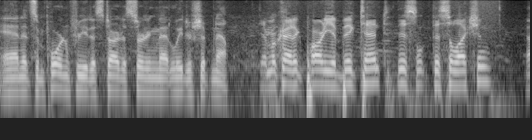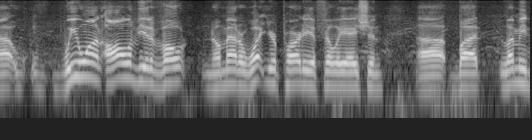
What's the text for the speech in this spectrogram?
and it's important for you to start asserting that leadership now. Democratic Party a big tent this this election? Uh, we want all of you to vote, no matter what your party affiliation. Uh, but let me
